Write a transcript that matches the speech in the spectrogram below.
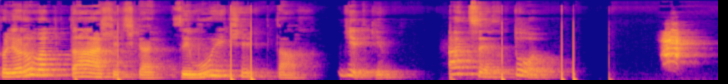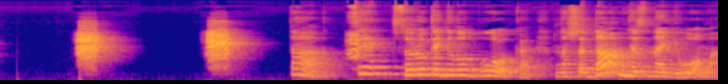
кольорова пташечка, зимуючий птах. Дітки, а це хто? Так, це сорока білобока, наша давня знайома.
